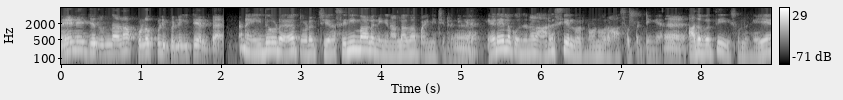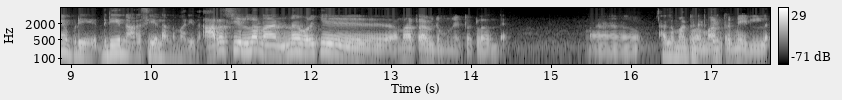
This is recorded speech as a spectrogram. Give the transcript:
மேனேஜர் இருந்தானா குழப்படி பண்ணிக்கிட்டே இருப்பேன் ஆனா இதோட தொடர்ச்சியா சினிமால நீங்க நல்லா தான் பயணிச்சிட்டு இருந்தீங்க. இடையில கொஞ்ச நாள் அரசியல் வரணும்னு ஒரு ஆசைப்பட்டீங்க. அதை பத்தி சொல்லுங்க. ஏன் இப்படி திடீர்னு அரசியல் அந்த மாதிரி தான் அரசியல்லாம் நான் இன்ன வரைக்கும் அண்ணா திராவிட முன்னேற்றத்தில் இருந்தேன். அதுல மாற்று மாற்றமே இல்லை.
